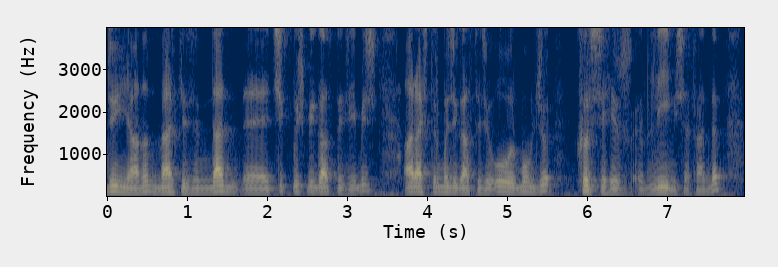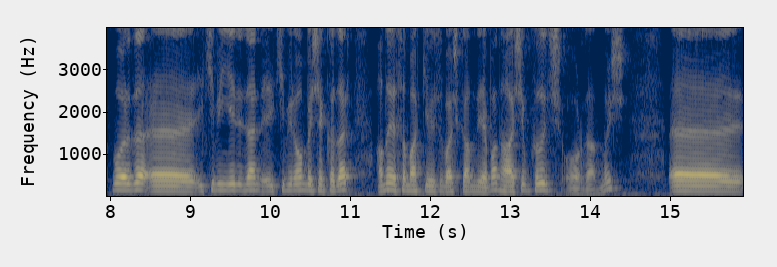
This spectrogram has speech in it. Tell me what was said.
dünyanın merkezinden e, çıkmış bir gazeteciymiş. Araştırmacı gazeteci Uğur Mumcu Kırşehirliymiş efendim. Bu arada e, 2007'den 2015'e kadar Anayasa Mahkemesi Başkanlığı yapan Haşim Kılıç oradanmış. Ee,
